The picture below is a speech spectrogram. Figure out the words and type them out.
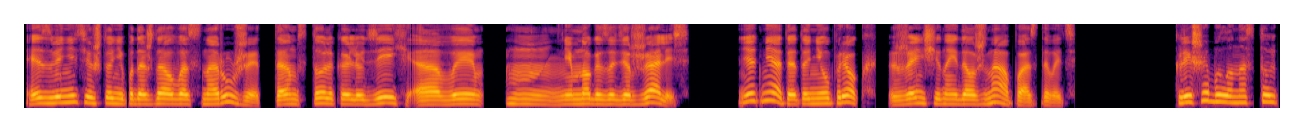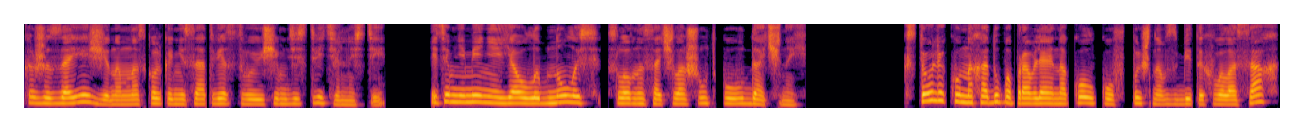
Извините, что не подождал вас снаружи. Там столько людей, а вы м, немного задержались. Нет-нет, это не упрек. Женщина и должна опаздывать». Клише было настолько же заезженным, насколько несоответствующим действительности. И тем не менее я улыбнулась, словно сочла шутку удачной. К столику, на ходу поправляя наколку в пышно взбитых волосах,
